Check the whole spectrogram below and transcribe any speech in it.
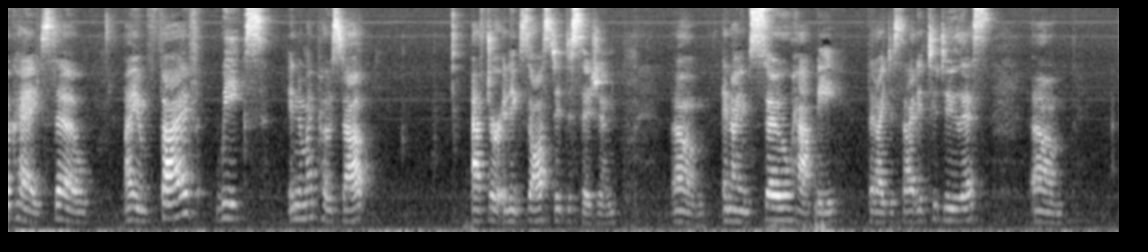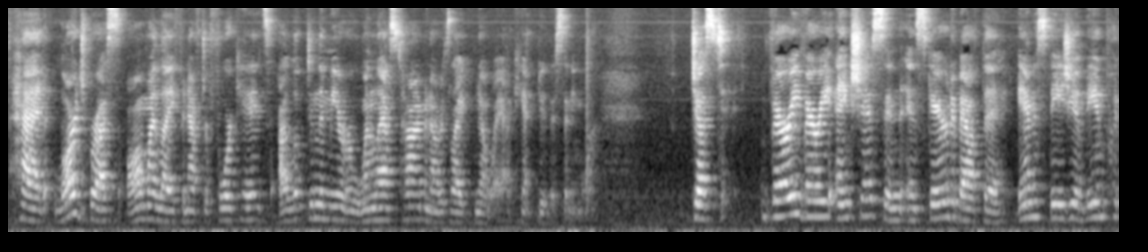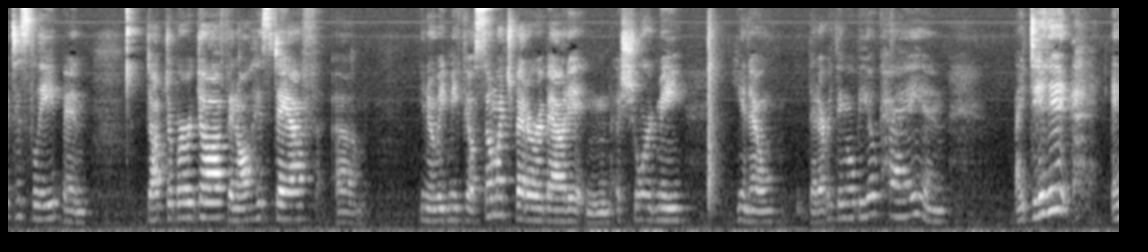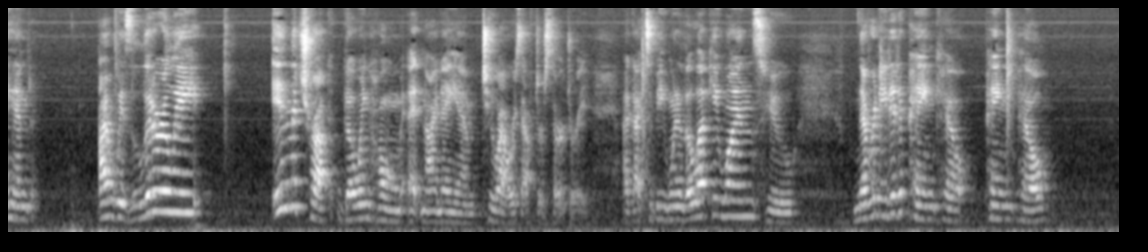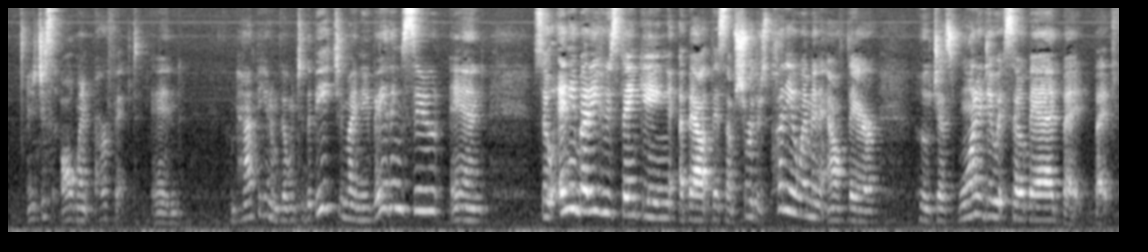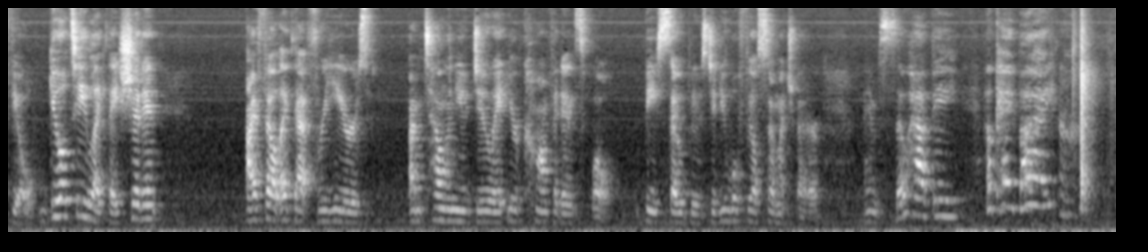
Okay, so I am five weeks into my post op after an exhausted decision. Um, and I am so happy that I decided to do this. Um, had large breasts all my life, and after four kids, I looked in the mirror one last time and I was like, no way, I can't do this anymore. Just very, very anxious and, and scared about the anesthesia and being put to sleep. And Dr. Burgdorf and all his staff, um, you know, made me feel so much better about it and assured me, you know, that everything will be okay. And I did it, and I was literally in the truck going home at 9 a.m., two hours after surgery. I got to be one of the lucky ones who never needed a pain, kill, pain pill. It just all went perfect. And I'm happy and I'm going to the beach in my new bathing suit. And so, anybody who's thinking about this, I'm sure there's plenty of women out there who just want to do it so bad but but feel guilty like they shouldn't. I felt like that for years. I'm telling you, do it. Your confidence will be so boosted. You will feel so much better. I am so happy. Okay, bye. Uh-huh.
